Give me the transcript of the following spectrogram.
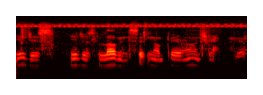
You're just you're just loving sitting up there, aren't you? Yep.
